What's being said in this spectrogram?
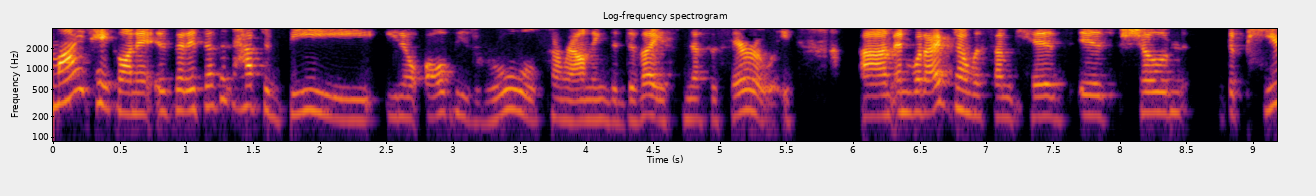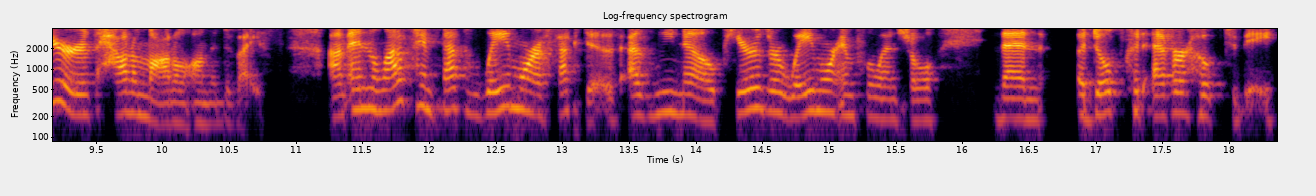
my take on it is that it doesn't have to be, you know, all these rules surrounding the device necessarily. Um, and what I've done with some kids is shown the peers how to model on the device. Um, and a lot of times that's way more effective. As we know, peers are way more influential than adults could ever hope to be.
